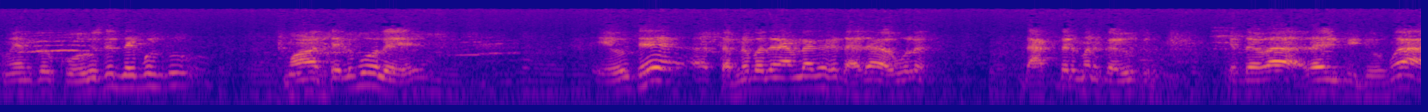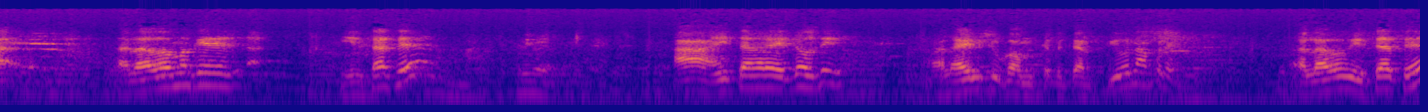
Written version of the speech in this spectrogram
હું એને કોઈ કોરું છે નહીં બોલતું. માણસ એટલે બોલે. એવું છે? તમને બધાને એમ લાગે કે દાદા, આવું બોલે. ડાક્ટર મને કહ્યું હતું કે, દવા રહી પીજો. હલાવવામાં કે હિંસા છે? હા અહિંસા વાળા એટલે સુધી હલાવીને શું કામ છે બિચાર? પીવો ને આપણે. હલાવવા હિંસા છે?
